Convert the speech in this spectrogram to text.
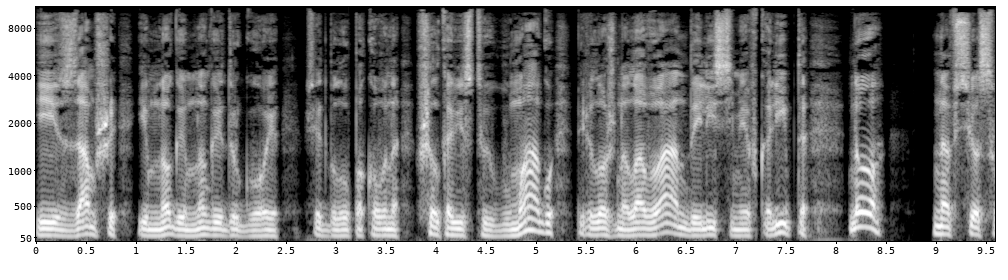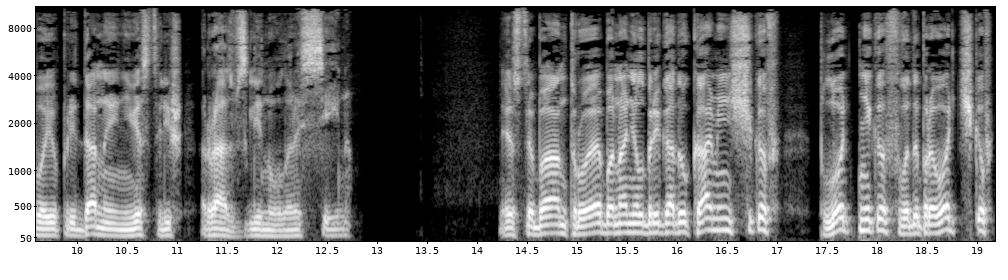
и из замши и многое-многое другое. Все это было упаковано в шелковистую бумагу, переложено лавандой, листьями эвкалипта, но на все свое преданное невеста лишь раз взглянула рассеянно. Эстебан Труэба нанял бригаду каменщиков — плотников, водопроводчиков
